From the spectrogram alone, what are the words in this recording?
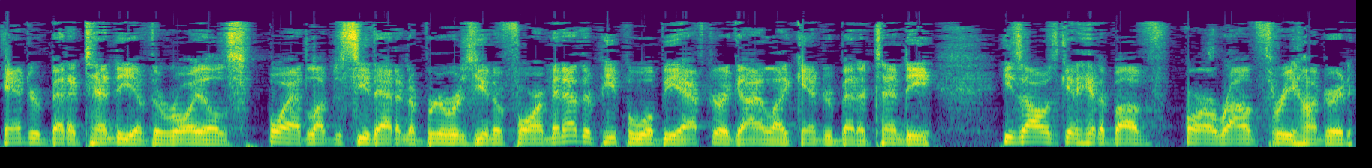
Andrew Benintendi of the Royals. Boy, I'd love to see that in a Brewers uniform, and other people will be after a guy like Andrew Benintendi. He's always going to hit above or around 300.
